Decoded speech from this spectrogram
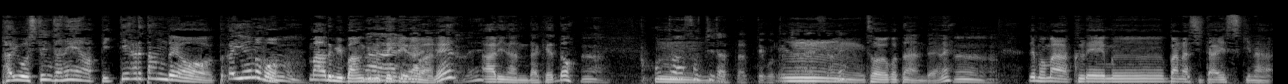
対応してんじゃねえよって言ってやれたんだよ。とかいうのも、うんまあある意味番組的にはまあありなんだけど、うん。本当はそっちだったってことじうゃないですよね。ん、そういうことなんだよね。うん。でもまあ、クレーム話大好きな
